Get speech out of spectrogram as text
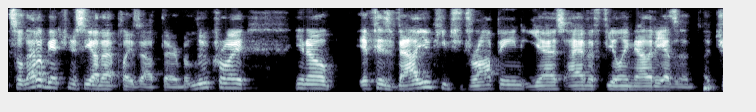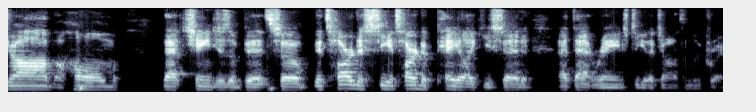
so that'll be interesting to see how that plays out there. But Lucroy, you know, if his value keeps dropping, yes, I have a feeling now that he has a, a job, a home that changes a bit. So it's hard to see. It's hard to pay, like you said, at that range to get a Jonathan Lucroy.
